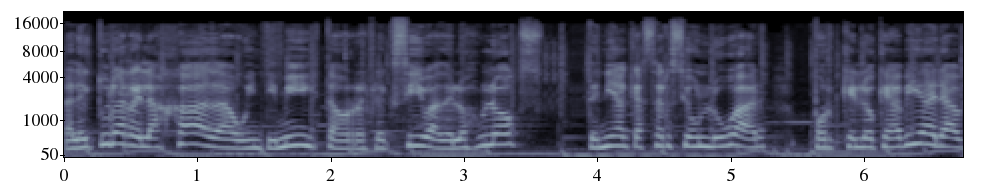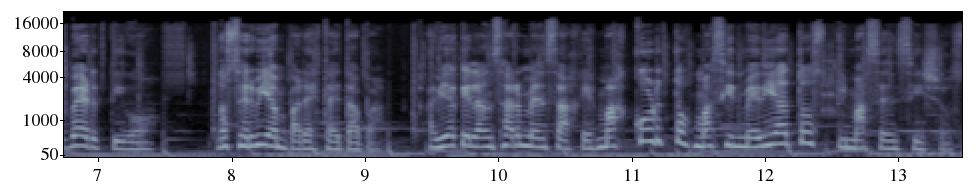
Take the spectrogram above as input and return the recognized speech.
la lectura relajada o intimista o reflexiva de los blogs tenía que hacerse un lugar porque lo que había era vértigo. No servían para esta etapa. Había que lanzar mensajes más cortos, más inmediatos y más sencillos.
